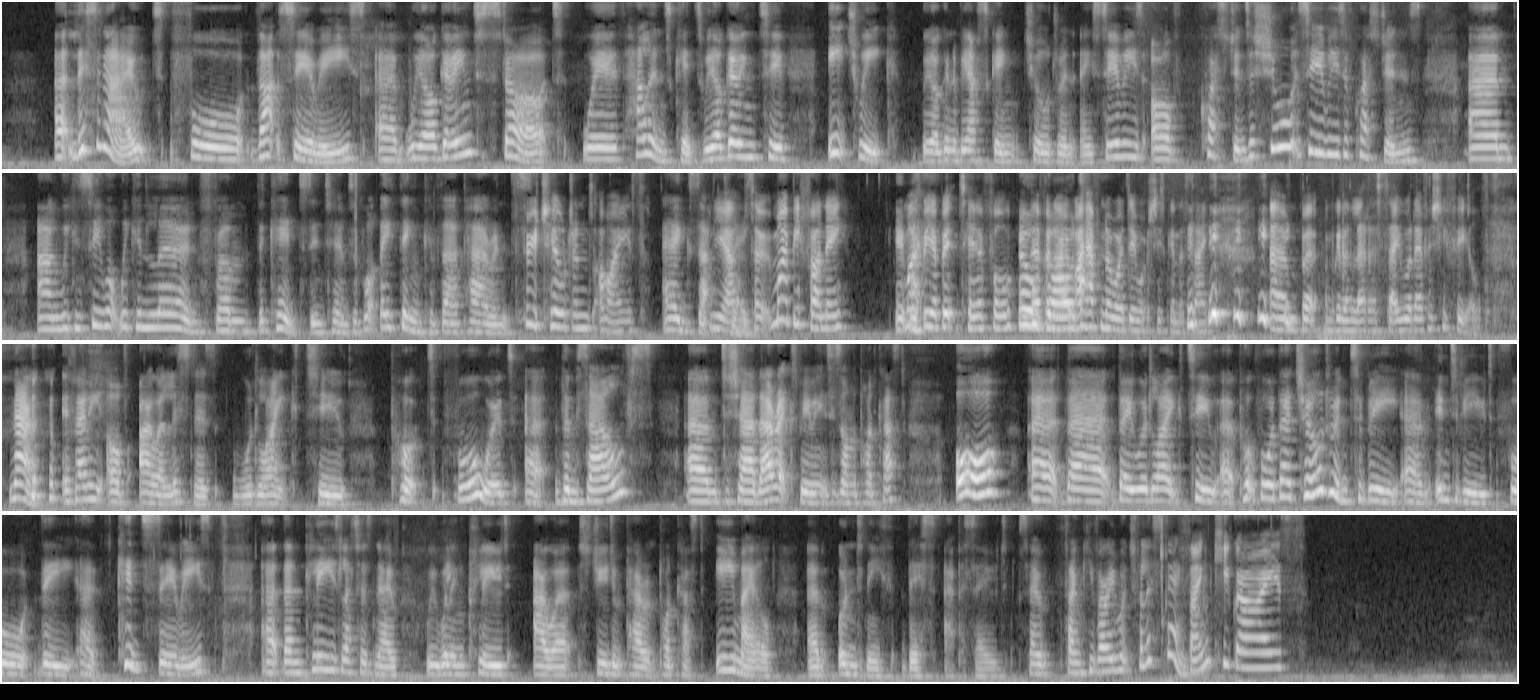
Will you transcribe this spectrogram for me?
uh, listen out for that series. Um, we are going to start with Helen's kids. We are going to, each week, we are going to be asking children a series of questions, a short series of questions. Um, and we can see what we can learn from the kids in terms of what they think of their parents. Through children's eyes. Exactly. Yeah, so it might be funny. It might- be a bit tearful. You Oh, never God. know. I have no idea what she's going to say. um, but I'm going to let her say whatever she feels. Now, if any of our listeners would like to put forward uh, themselves um, to share their experiences on the podcast, or their, they would like to uh, put forward their children to be um, interviewed for the uh, kids series, uh, then please let us know. We will include our student parent podcast email um, underneath this episode. So, thank you very much for listening. Thank you, guys.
